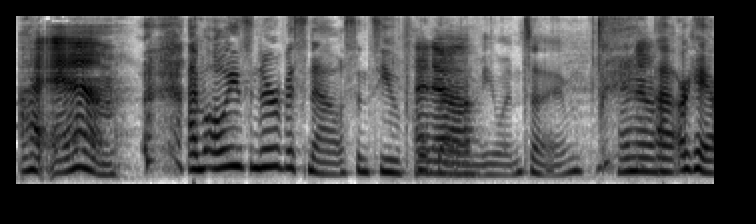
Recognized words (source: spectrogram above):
I am. I'm always nervous now since you put I that on me one time. I know. Uh, okay,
